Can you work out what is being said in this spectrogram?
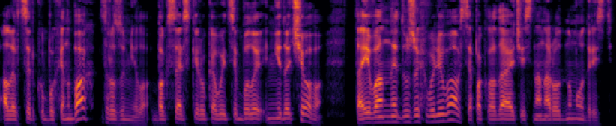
але в цирку Бухенбах, зрозуміло, боксерські рукавиці були ні до чого, та Іван не дуже хвилювався, покладаючись на народну мудрість.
